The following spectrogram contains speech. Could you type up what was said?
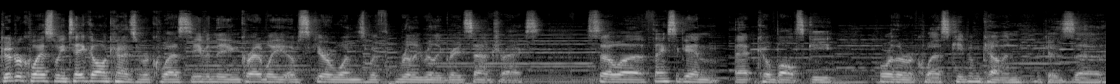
good requests. We take all kinds of requests, even the incredibly obscure ones with really, really great soundtracks. So, uh, thanks again at Kobalski for the request. Keep him coming because uh,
